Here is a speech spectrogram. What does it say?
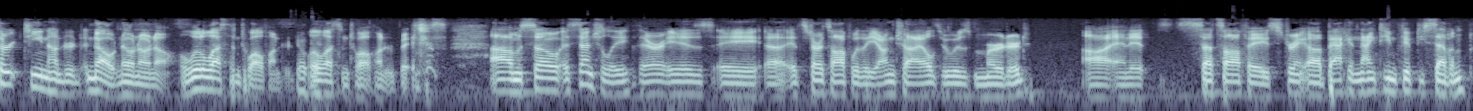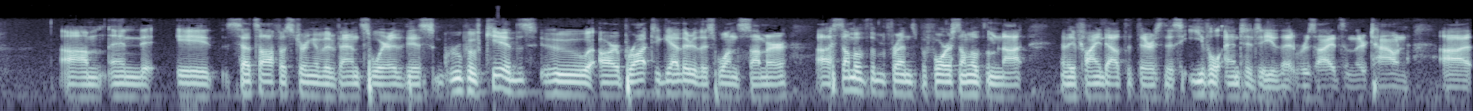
thirteen hundred. No, no, no, no. A little less than twelve hundred. A little less than twelve hundred pages. Um, so essentially, there is a. Uh, it starts off with a young child who is murdered, uh, and it sets off a string uh, back in 1957, um, and it sets off a string of events where this group of kids who are brought together this one summer, uh, some of them friends before, some of them not, and they find out that there's this evil entity that resides in their town uh,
